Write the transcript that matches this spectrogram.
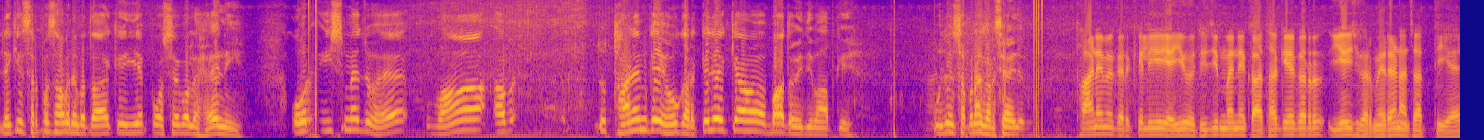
लेकिन सरपंच साहब ने बताया कि ये पॉसिबल है नहीं। और इसमें जो है, वहाँ अब जो थाने में गए हो, घर के लिए क्या बात हुई थी वहाँ आपकी? दिन सपना घर से आए थाने में घर के लिए यही हुई थी जी। मैंने कहा था कि अगर ये इस घर में रहना चाहती है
